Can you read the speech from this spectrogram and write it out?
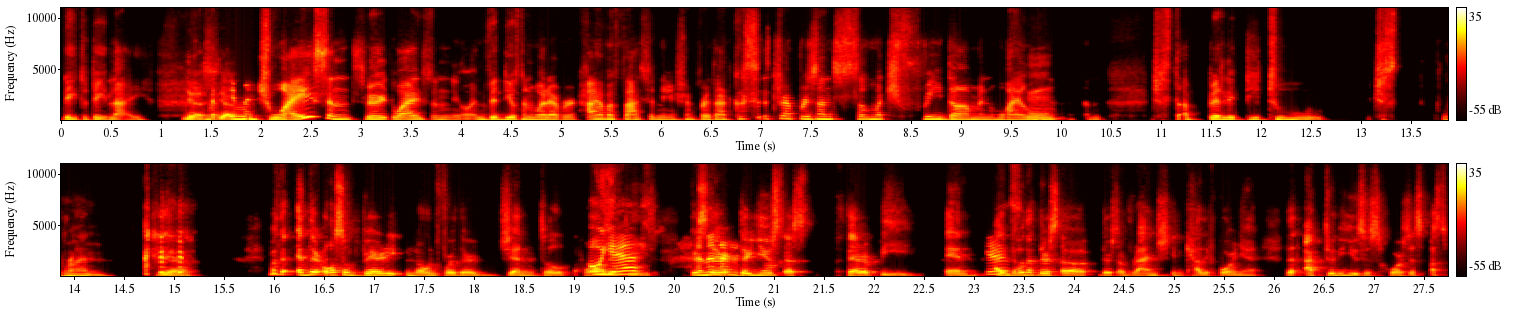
day to day life. Yes, but yeah. image wise and spirit wise and you know and videos and whatever i have a fascination for that because it represents so much freedom and wildness Mm. and just the ability to just run yeah. But and they're also very known for their gentle Oh, qualities. yes. Because they're I- they're used as therapy. And I know that there's a there's a ranch in California that actually uses horses as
